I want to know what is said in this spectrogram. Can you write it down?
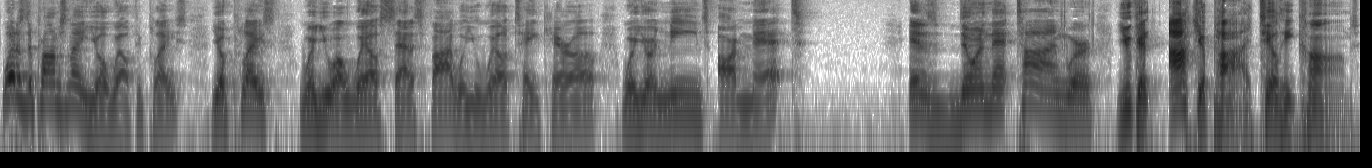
What is the promised land? Your wealthy place, your place where you are well satisfied, where you're well taken care of, where your needs are met. It is during that time where you can occupy till he comes.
